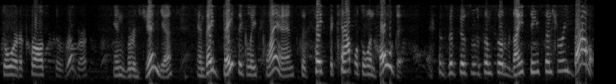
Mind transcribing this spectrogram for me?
stored across the river in Virginia, and they basically planned to take the Capitol and hold it as if this was some sort of 19th century battle.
